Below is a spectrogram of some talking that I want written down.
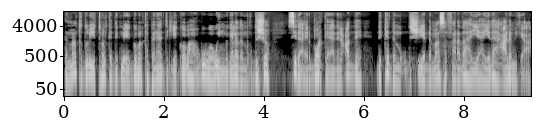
dhammaan toddobiiyo tobanka degme ee gobolka banaadir iyo goobaha ugu waaweyn magaalada muqdisho sida airboorka aadan cadde dekedda muqdisho iyo dhammaan safaaradaha iyo hay'adaha caalamiga ah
